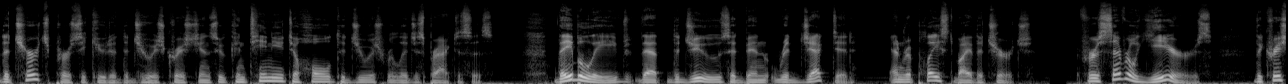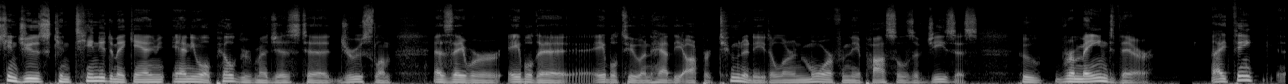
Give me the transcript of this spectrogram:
the church persecuted the Jewish Christians who continued to hold to Jewish religious practices. They believed that the Jews had been rejected and replaced by the church. For several years, the Christian Jews continued to make an, annual pilgrimages to Jerusalem as they were able to able to and had the opportunity to learn more from the apostles of Jesus who remained there. I think uh,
